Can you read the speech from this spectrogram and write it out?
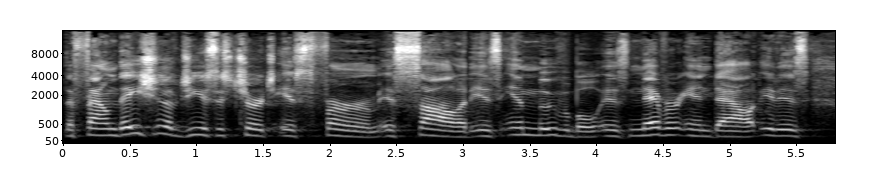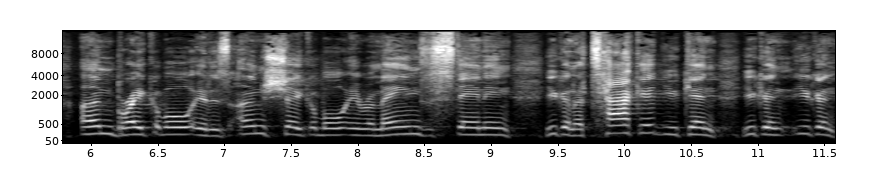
the foundation of Jesus' church is firm, is solid, is immovable, is never in doubt. It is unbreakable, it is unshakable, it remains standing. You can attack it, you can, you can, you can,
